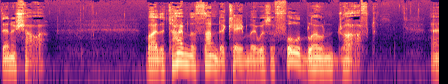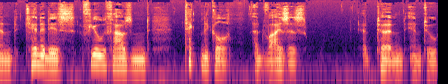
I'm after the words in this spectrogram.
then a shower. By the time the thunder came, there was a full-blown draft, and Kennedy's few thousand technical advisers had turned into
